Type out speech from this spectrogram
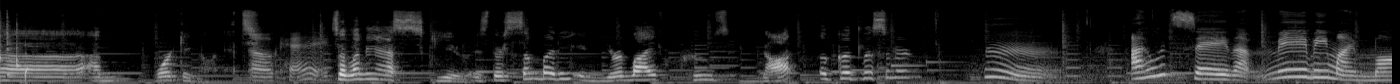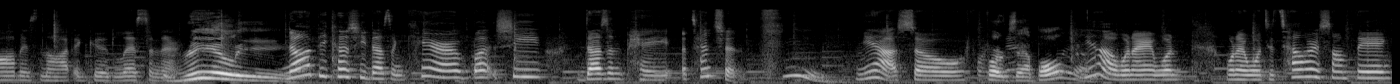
Uh, I'm working on it. Okay. So let me ask you is there somebody in your life who's not a good listener? Hmm. I would say that maybe my mom is not a good listener. Really? Not because she doesn't care, but she doesn't pay attention. Hmm. Yeah, so for, For example, yeah. yeah, when I want when I want to tell her something,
